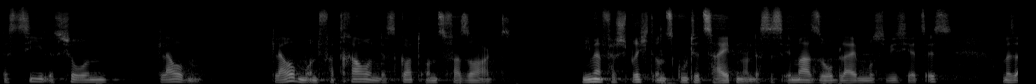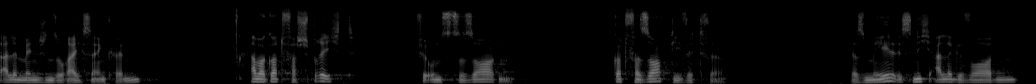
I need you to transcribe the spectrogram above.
Das Ziel ist schon Glauben. Glauben und Vertrauen, dass Gott uns versorgt. Niemand verspricht uns gute Zeiten und dass es immer so bleiben muss, wie es jetzt ist und dass alle Menschen so reich sein können. Aber Gott verspricht, für uns zu sorgen. Gott versorgt die Witwe. Das Mehl ist nicht alle geworden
